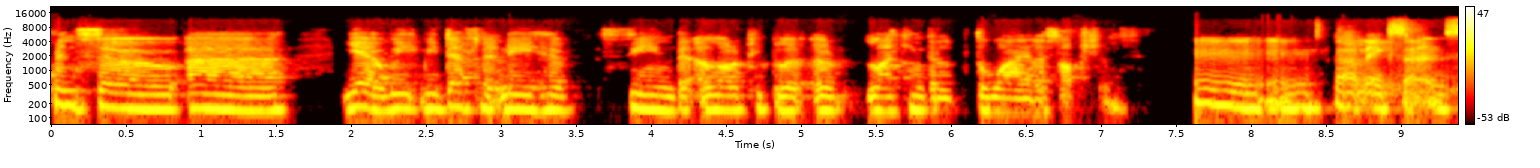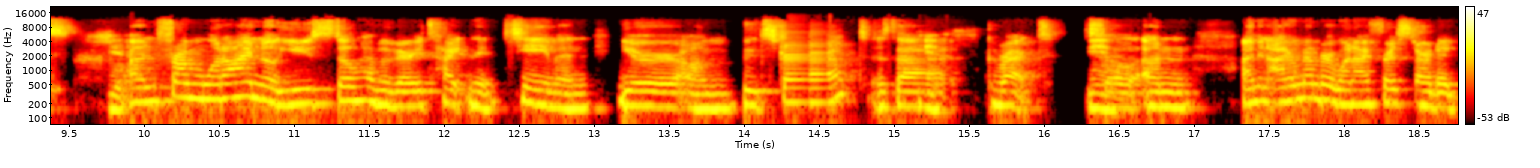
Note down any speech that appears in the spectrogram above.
And so, uh, yeah, we, we definitely have seen that a lot of people are, are liking the, the wireless options. Mm, that makes sense. Yeah. And from what I know, you still have a very tight knit team and you're um, bootstrapped. Is that yes. correct? Yeah. So, um, I mean, I remember when I first started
